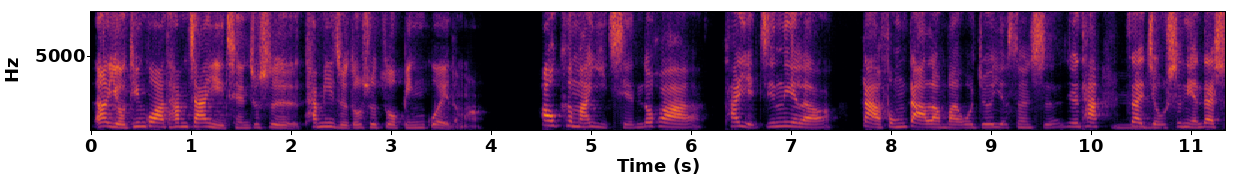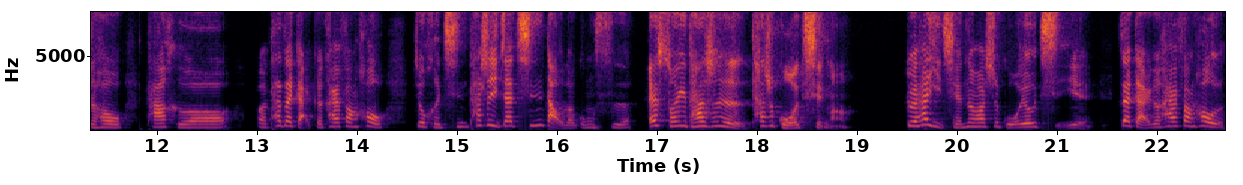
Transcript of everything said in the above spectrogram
啊，有听过啊，他们家以前就是他们一直都是做冰柜的嘛。奥克玛以前的话，他也经历了大风大浪吧，我觉得也算是，因为他在九十年代时候，他和呃他在改革开放后就和青，他是一家青岛的公司，哎，所以他是他是国企吗？对他以前的话是国有企业，在改革开放后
